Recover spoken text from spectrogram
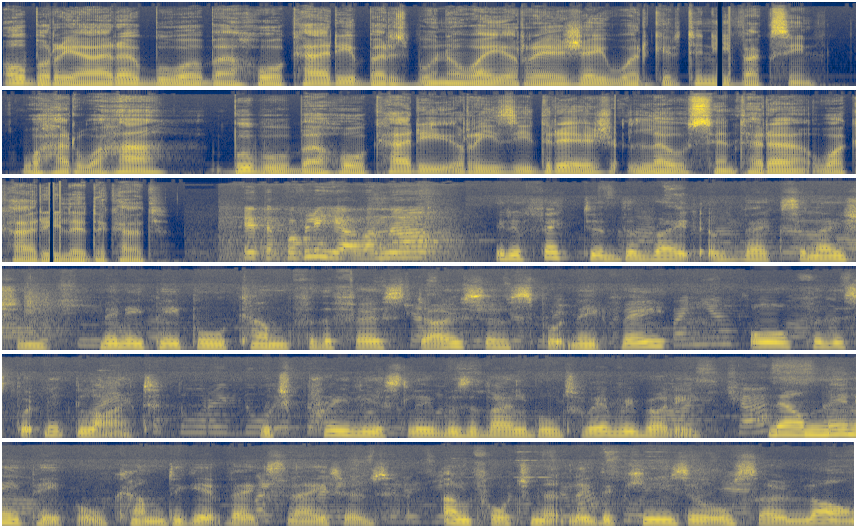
ئەو بڕیارە بووە بە هۆکاری بەرزبوونەوەی ڕێژەی وەرگرتنی ڤەکسین و هەروەها ببوو بە هۆکاری ریزی درێژ لەو سنتەرە وەکاری لێ دەکات. It affected the rate of vaccination. Many people come for the first dose of Sputnik V or for the Sputnik Light, which previously was available to everybody. Now many people come to get vaccinated. Unfortunately, the queues are also long,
